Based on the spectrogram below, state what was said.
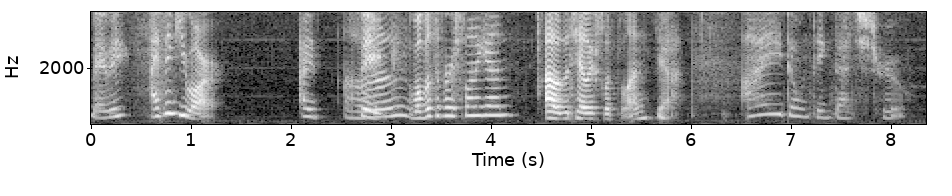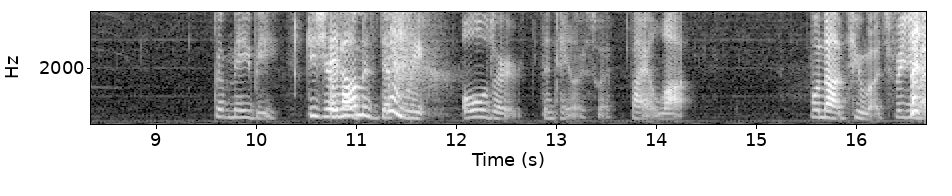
Maybe. I think you are. I think. Uh, what was the first one again? Oh, the Taylor Swift one. Yeah. I don't think that's true. But maybe. Because your I don't- mom is definitely older than Taylor Swift by a lot. Well, not too much, but you know.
